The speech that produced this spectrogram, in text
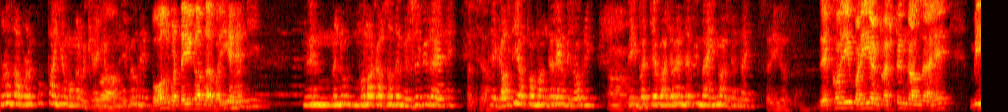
ਉਹਨਾਂ ਦਾ ਆਪਣੇ ਭਾਈਆਂ ਮੰਗਣ ਰੱਖਿਆ ਜੀ ਵਾਹ ਆਪਾਂ ਜੀ ਨੂੰ ਵਾਹ। ਕਹਿੰਦੇ ਬਹੁਤ ਵੱਡੀ ਗੱਲ ਹੈ ਬਾਈ ਇਹ। ਹਾਂਜੀ। ਤੇ ਮੈਨੂੰ ਮੁਲਾਕਾਤਾਂ ਦੇ ਮਿਲਦੇ ਵੀ ਰਹੇ ਨੇ। ਅੱਛਾ। ਤੇ ਗਲਤੀ ਆਪਾਂ ਮੰਨਦੇ ਰਹੇ ਵੀ ਸੌਰੀ ਹਾਂ। ਵੀ ਬੱਚੇ ਬਚ ਰਹਿੰਦੇ ਵੀ ਮੈਂ ਹੀ ਮਰ ਜਾਂਦਾ ਸਹੀ ਗੱਲ ਹੈ ਦੇਖੋ ਜੀ ਬੜੀ ਇੰਟਰਸਟਿੰਗ ਗੱਲ ਹੈ ਇਹ। ਵੀ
